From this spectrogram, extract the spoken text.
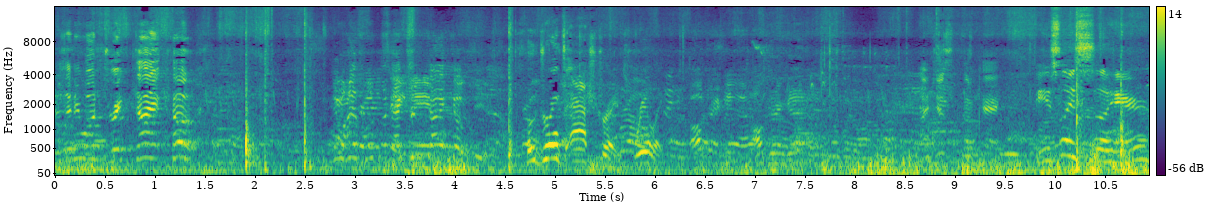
Does anyone drink Diet Coke? Who has what section Diet Coke do you? Who drinks ashtrays? Really? I'll drink it. I'll drink it. I just okay. Beasley's still here.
